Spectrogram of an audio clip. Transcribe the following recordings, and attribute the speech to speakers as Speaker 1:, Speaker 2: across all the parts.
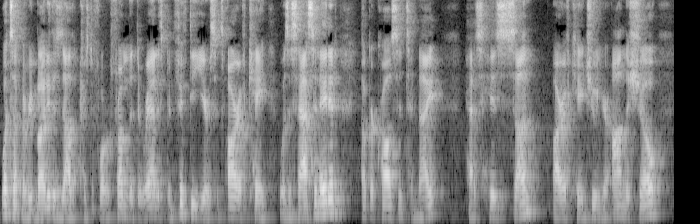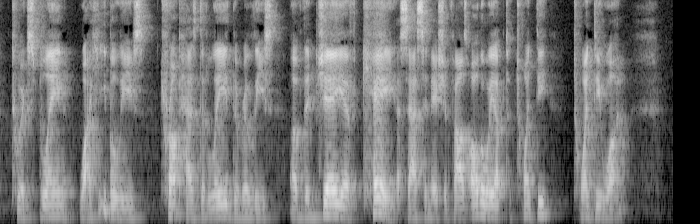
Speaker 1: What's up, everybody? This is Alex Christoforou from the Duran. It's been 50 years since RFK was assassinated. Tucker Carlson tonight has his son, RFK Jr., on the show to explain why he believes Trump has delayed the release of the JFK assassination files all the way up to 2021.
